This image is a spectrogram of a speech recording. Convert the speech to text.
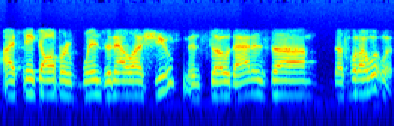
I think Auburn wins in LSU, and so that is um, that's what I went with.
